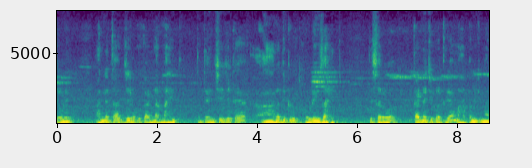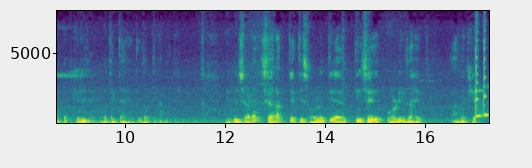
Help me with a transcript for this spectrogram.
तेवढे. अन्यथा जे लोक काढणार नाहीत तर त्यांचे जे काय अनधिकृत होर्डिंग्ज आहेत ते सर्व काढण्याची प्रक्रिया महापालिकेमार्फत केली जाईल. व ते आहे ते जप्त करण्यात येईल. एकूण शहरात शहरात तेहतीस होर्ड ते तीनशे होर्डिंग्ज आहेत. आज अखेर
